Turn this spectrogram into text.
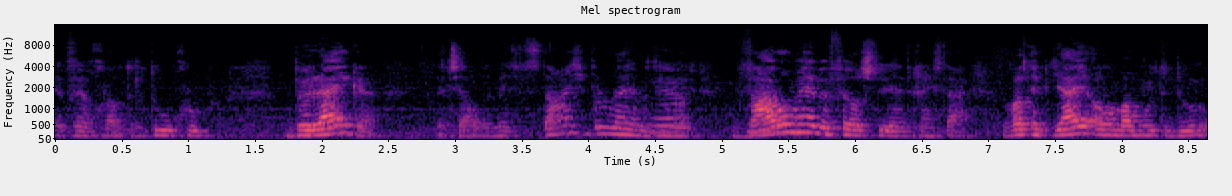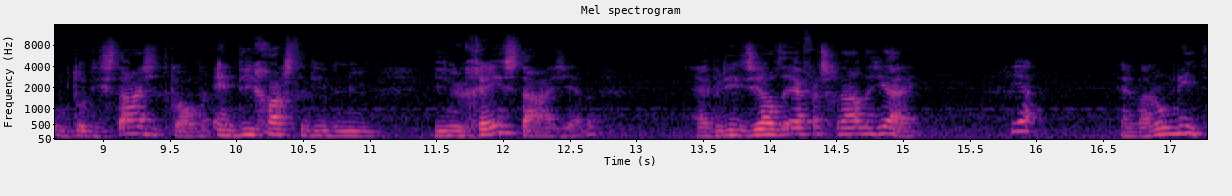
een veel grotere doelgroep bereiken. Hetzelfde met het stageprobleem natuurlijk. Waarom hebben veel studenten geen stage? Wat heb jij allemaal moeten doen om tot die stage te komen? En die gasten die, er nu, die nu geen stage hebben, hebben die dezelfde efforts gedaan als jij? Ja. En waarom niet?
